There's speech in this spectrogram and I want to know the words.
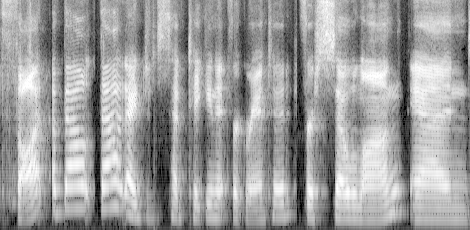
thought about that. I just had taken it for granted for so long. And,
